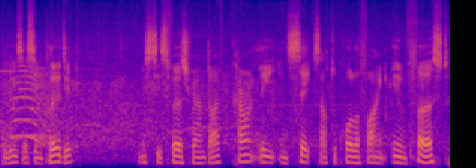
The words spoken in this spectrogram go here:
Belizas included, missed his first round dive, currently in sixth after qualifying in first.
